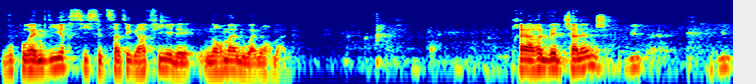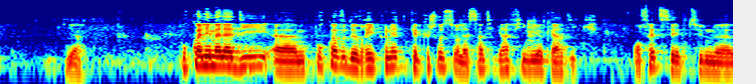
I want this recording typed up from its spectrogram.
vous pourrez me dire si cette scintigraphie elle est normale ou anormale. Prêt à relever le challenge? Oui. oui. Bien. Pourquoi les maladies euh, Pourquoi vous devriez connaître quelque chose sur la scintigraphie myocardique? En fait, c'est une euh,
